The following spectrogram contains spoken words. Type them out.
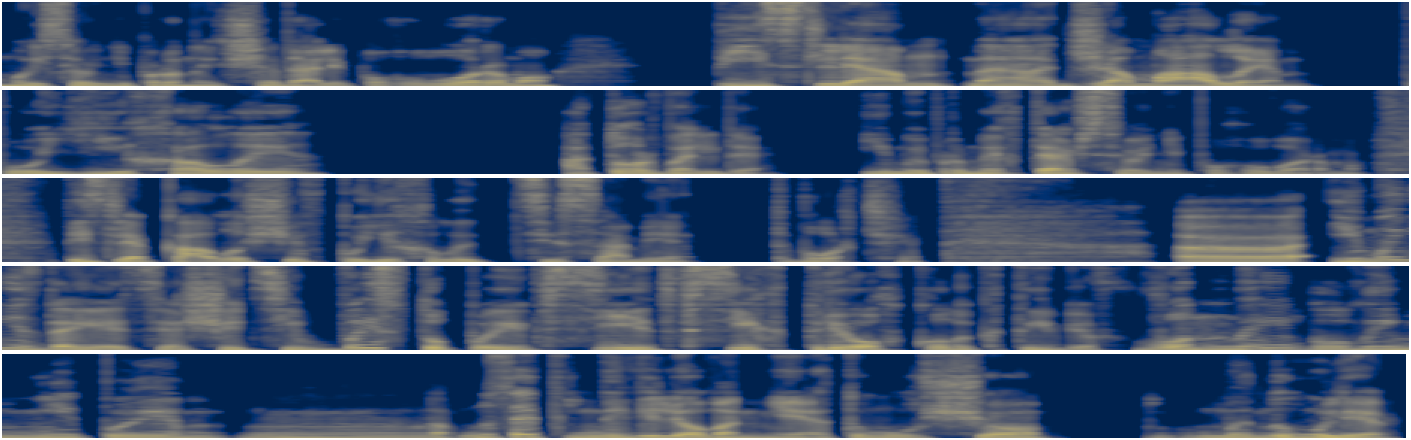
Ми сьогодні про них ще далі поговоримо. Після а, Джамали поїхали Аторвальди, і ми про них теж сьогодні поговоримо. Після Калушів поїхали ці самі творчі. Е, і мені здається, що ці виступи всі всіх трьох колективів вони були ніби ну знаєте, нівельовані, тому що минулі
